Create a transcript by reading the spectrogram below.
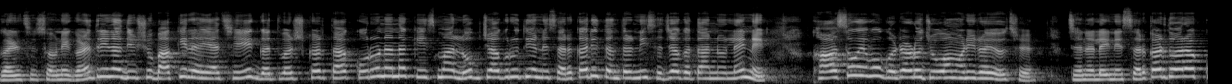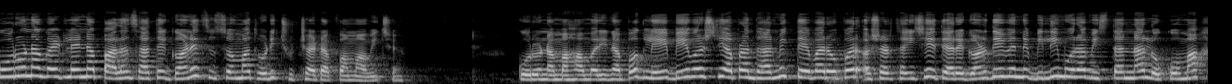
ગણેશ ઉત્સવને ગણતરીના દિવસો બાકી રહ્યા છે. ગત વર્ષ કરતાં કોરોનાના કેસમાં લોકજાગૃતિ અને સરકારી તંત્રની સજાગતાને લઈને ખાસો એવો ઘટાડો જોવા મળી રહ્યો છે. જેને લઈને સરકાર દ્વારા કોરોના ગાઈડલાઇનના પાલન સાથે ગણેશ ઉત્સવમાં થોડી છૂટછાટ આપવામાં આવી છે. કોરોના મહામારીના પગલે બે વર્ષથી આપણા ધાર્મિક તહેવારો પર અસર થઈ છે ત્યારે ગણદેવ અને બિલીમોરા વિસ્તારના લોકોમાં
